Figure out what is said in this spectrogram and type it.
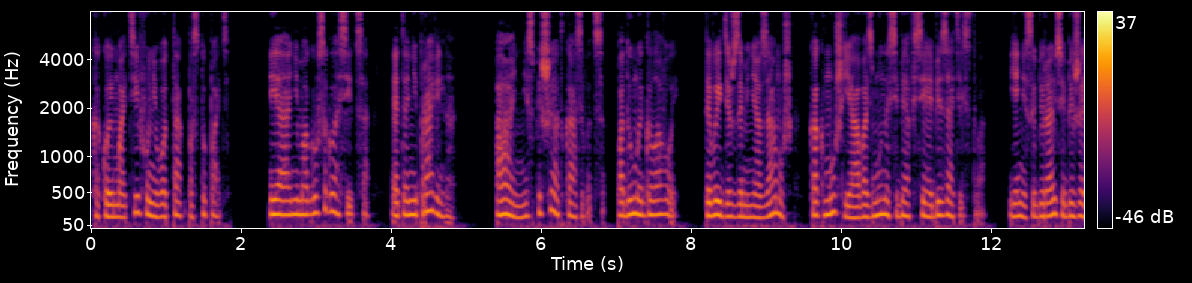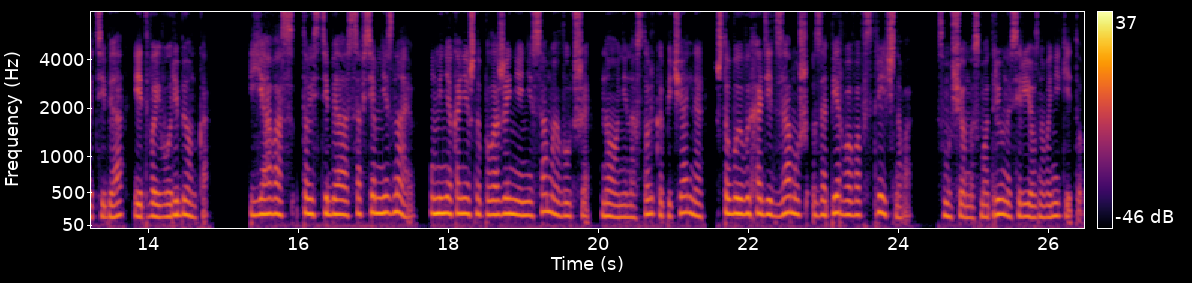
Какой мотив у него так поступать? Я не могу согласиться. Это неправильно. Ань, не спеши отказываться. Подумай головой. Ты выйдешь за меня замуж, как муж я возьму на себя все обязательства. Я не собираюсь обижать тебя и твоего ребенка. «Я вас, то есть тебя, совсем не знаю. У меня, конечно, положение не самое лучшее, но не настолько печальное, чтобы выходить замуж за первого встречного». Смущенно смотрю на серьезного Никиту.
